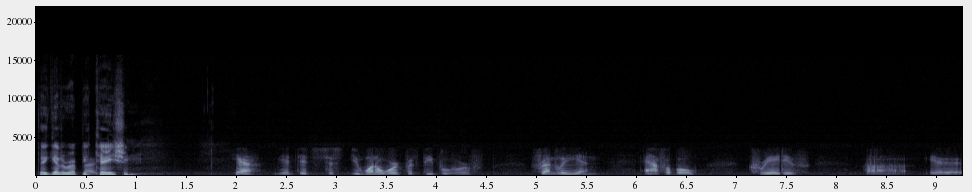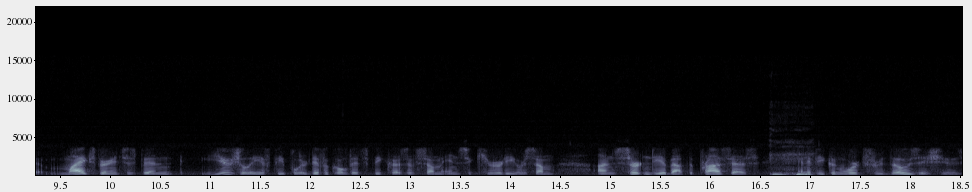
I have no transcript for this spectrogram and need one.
They get a reputation. Yeah, it, it's just you want to work with people who are friendly and affable, creative. Uh, uh, my experience has been usually if people are difficult, it's because of some insecurity or some uncertainty about the process. Mhm. And if you can work through those issues,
